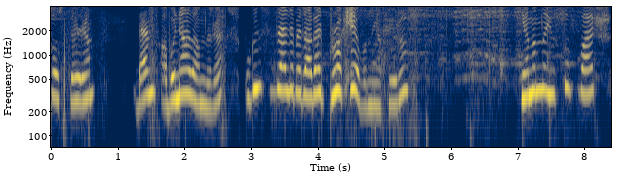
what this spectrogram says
dostlarım. Ben abone adamlara. Bugün sizlerle beraber Brookhaven'ı yapıyoruz. Yanımda Yusuf var.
